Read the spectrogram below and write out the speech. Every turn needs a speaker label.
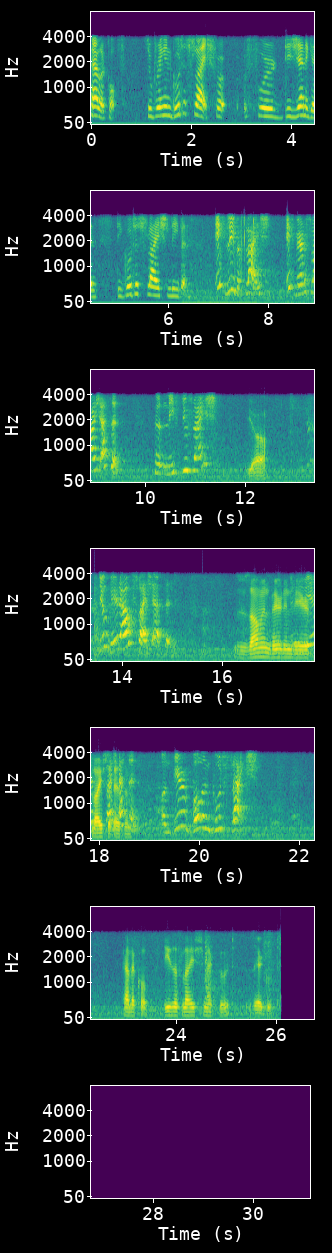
Speaker 1: Kellerkopf. Sie bringen gutes Fleisch für, für diejenigen, die gutes Fleisch lieben.
Speaker 2: Ich liebe Fleisch. Ich werde Fleisch essen. Liebst du Fleisch?
Speaker 3: Ja.
Speaker 2: Du wirst auch Fleisch essen.
Speaker 3: Zusammen werden wir Fleisch essen.
Speaker 2: Und wir wollen gut Fleisch.
Speaker 3: Kalakop, Dieses Fleisch schmeckt gut. Sehr gut.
